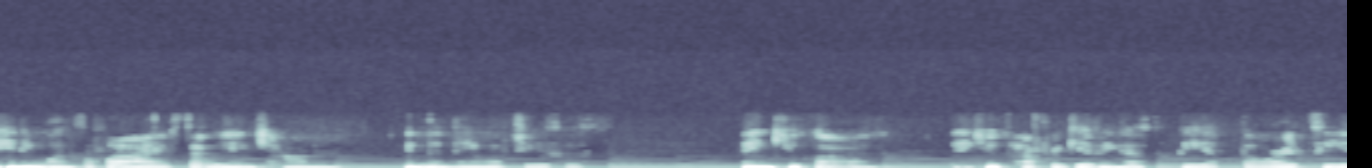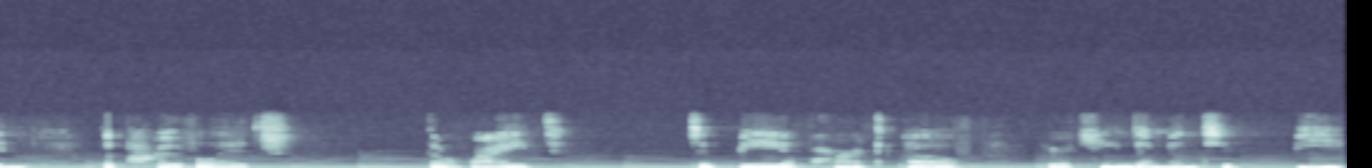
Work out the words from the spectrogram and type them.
anyone's lives that we encounter in the name of Jesus. Thank you, God. Thank you, God, for giving us the authority and the privilege, the right to be a part of your kingdom and to be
